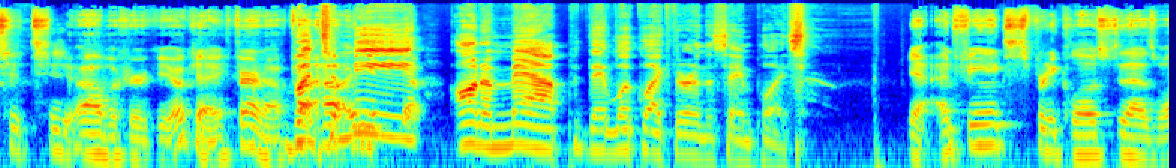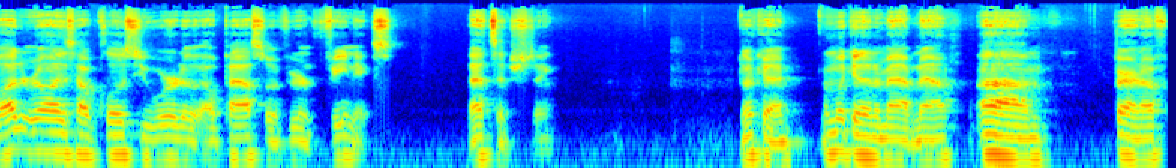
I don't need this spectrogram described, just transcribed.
to, to Albuquerque. Okay, fair enough. but to how- me, yeah, on a map, they look like they're in the same place. yeah, and Phoenix is pretty close to that as well. I didn't realize how close you were to El Paso if you're in Phoenix. That's interesting. Okay, I'm looking at a map now. Um, fair enough.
